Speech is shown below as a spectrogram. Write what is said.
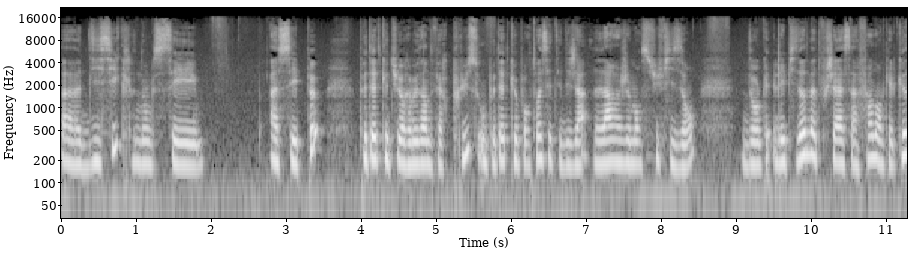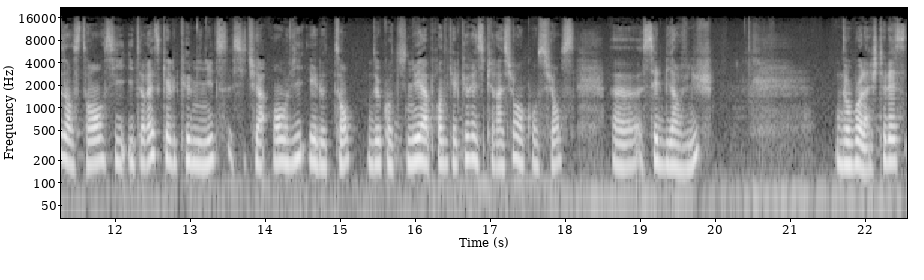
10 euh, cycles, donc c'est assez peu. Peut-être que tu aurais besoin de faire plus, ou peut-être que pour toi c'était déjà largement suffisant. Donc l'épisode va toucher à sa fin dans quelques instants. S'il te reste quelques minutes, si tu as envie et le temps de continuer à prendre quelques respirations en conscience, euh, c'est le bienvenu. Donc voilà, je te laisse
